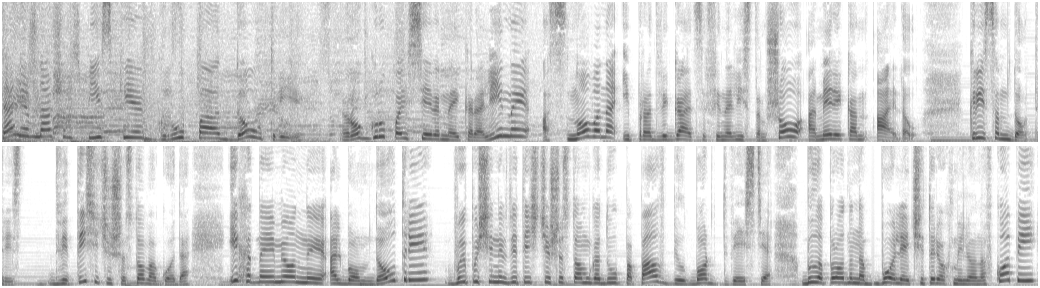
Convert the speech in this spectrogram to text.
далее в нашем списке группа Доутри. Рок-группа из Северной Каролины основана и продвигается финалистом шоу American Idol Крисом Дотри 2006 года. Их одноименный альбом Доутри, выпущенный в 2006 году, попал в Billboard 200. Было продано более 4 миллионов копий,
